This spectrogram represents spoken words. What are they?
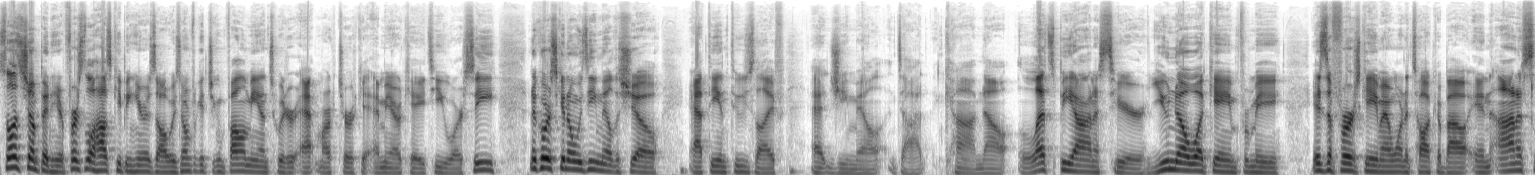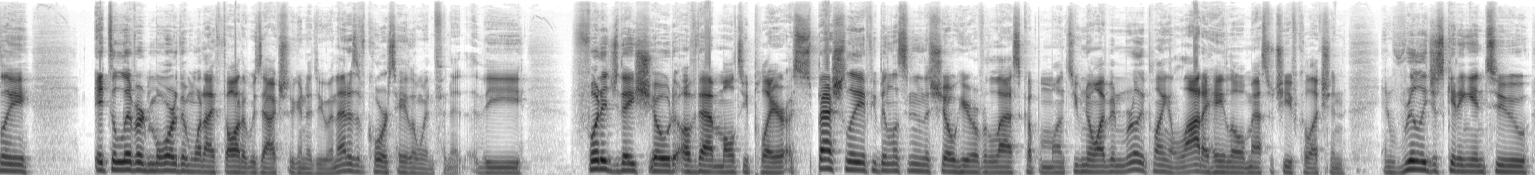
so let's jump in here. First, a little housekeeping here as always. Don't forget you can follow me on Twitter at Mark Turk at M A R K T U R C. And of course, you can always email the show at theenthuslife at gmail.com. Now, let's be honest here. You know what game for me is the first game I want to talk about. And honestly, it delivered more than what I thought it was actually going to do. And that is, of course, Halo Infinite. The footage they showed of that multiplayer, especially if you've been listening to the show here over the last couple months, you know I've been really playing a lot of Halo Master Chief Collection and really just getting into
